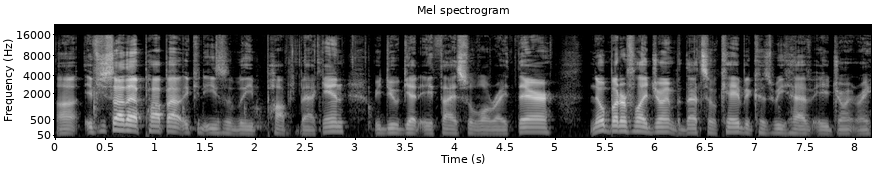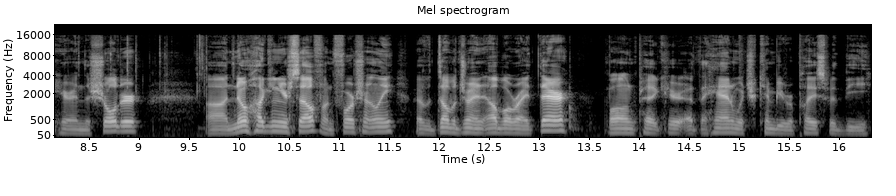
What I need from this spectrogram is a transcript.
Uh, if you saw that pop out, it could easily be popped back in. We do get a thigh swivel right there. No butterfly joint, but that's okay because we have a joint right here in the shoulder. Uh, no hugging yourself, unfortunately. We have a double jointed elbow right there ball and peg here at the hand, which can be replaced with the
